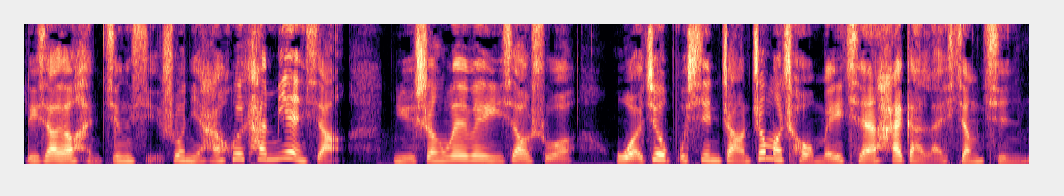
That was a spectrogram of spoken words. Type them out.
李逍遥很惊喜，说：“你还会看面相？”女生微微一笑说：“我就不信长这么丑没钱还敢来相亲。”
